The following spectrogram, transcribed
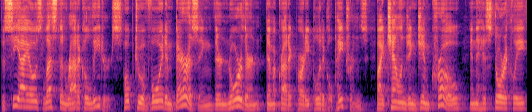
The CIO's less than radical leaders hoped to avoid embarrassing their Northern Democratic Party political patrons by challenging Jim Crow in the historically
